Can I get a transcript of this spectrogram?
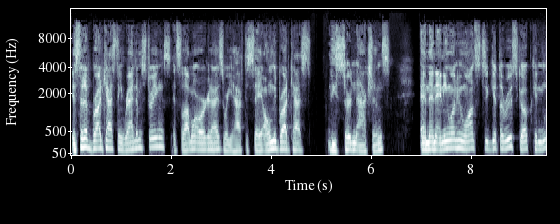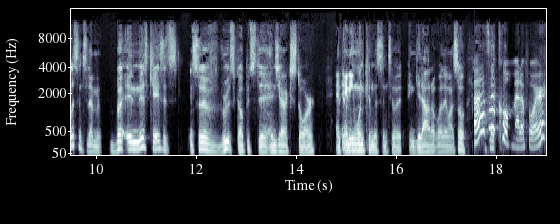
instead of broadcasting random strings, it's a lot more organized where you have to say only broadcast these certain actions. And then anyone who wants to get the root scope can listen to them. But in this case, it's instead of root scope, it's the NGRX store, and Yeah. anyone can listen to it and get out of what they want. So oh, That's a cool metaphor.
